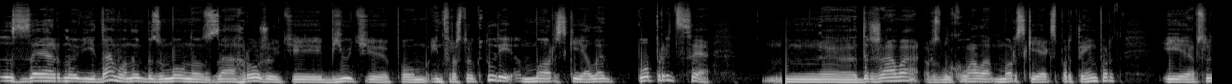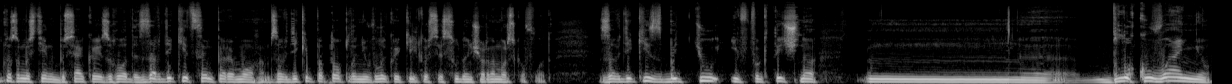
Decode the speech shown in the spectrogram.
зернові, да, вони безумовно загрожують і б'ють е, по інфраструктурі морській, але попри це е, держава розблокувала морський експорт і імпорт. І абсолютно самостійно, без всякої згоди, завдяки цим перемогам, завдяки потопленню великої кількості суден Чорноморського флоту, завдяки збиттю і фактично е, блокуванню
